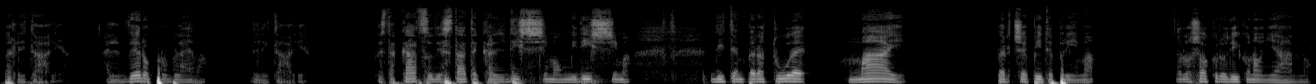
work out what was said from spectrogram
per l'Italia. È il vero problema dell'Italia. Questa cazzo di estate caldissima, umidissima, di temperature mai percepite prima. E lo so che lo dicono ogni anno,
